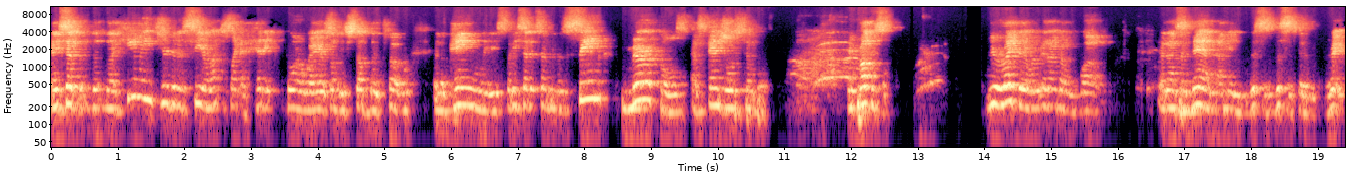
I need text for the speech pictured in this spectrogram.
And he said the, the, healings you're going to see are not just like a headache going away or somebody stubbed their toe and the pain leaves, but he said it's going to be the same miracles as Angelus Temple. He prophesied. You were right there, and I'm going, whoa. And I said, man, I mean, this is this is going to be great.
